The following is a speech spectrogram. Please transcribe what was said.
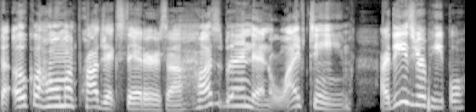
The Oklahoma project setters, a husband and wife team. Are these your people?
